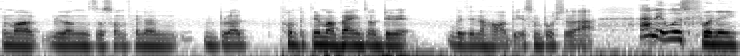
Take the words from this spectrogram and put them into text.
in my lungs or something and blood pumping in my veins, I'll do it within a heartbeat or some bullshit like that. And it was funny.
